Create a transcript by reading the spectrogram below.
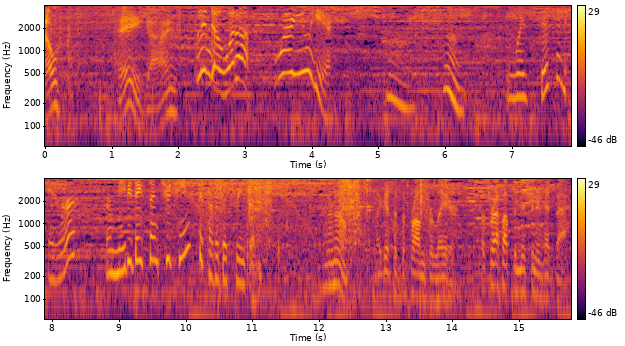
Hell? Hey, guys. Lindow, what up? Why are you here? Hmm. Hmm. Was this an error? Or maybe they sent two teams to cover this region. I don't know. I guess that's a problem for later. Let's wrap up the mission and head back.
